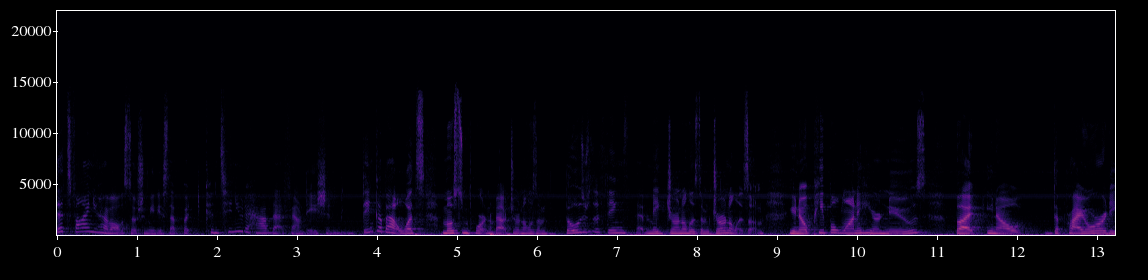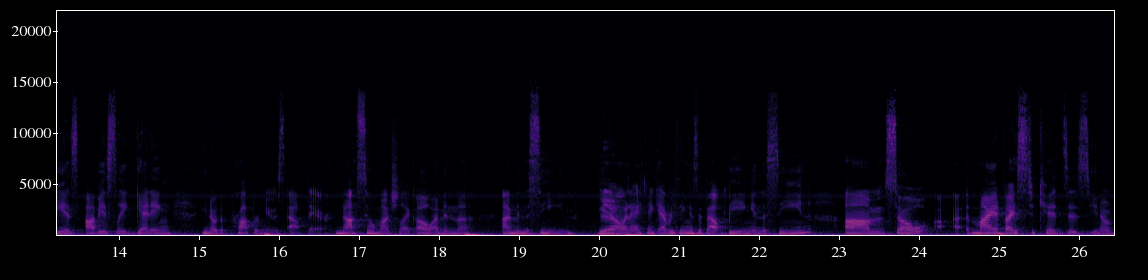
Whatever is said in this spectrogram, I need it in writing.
That's fine. You have all the social media stuff, but continue to have that foundation. Think about what's most important about journalism. Those are the things that make journalism journalism. You know, people want to hear news, but you know, the priority is obviously getting you know the proper news out there not so much like oh i'm in the i'm in the scene you Yeah. know and i think everything is about being in the scene um, so uh, my advice to kids is you know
